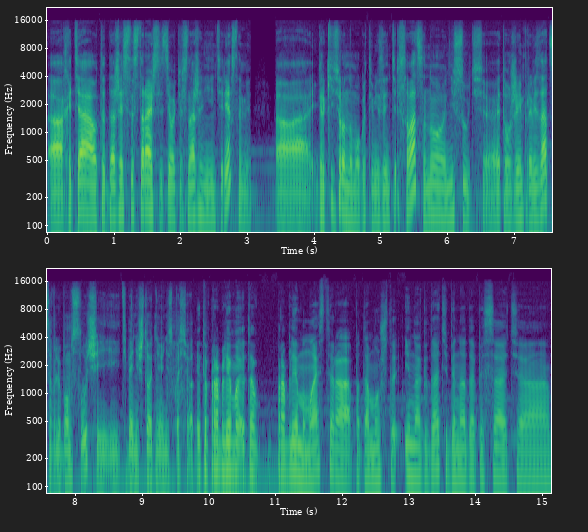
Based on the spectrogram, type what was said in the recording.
А, хотя, вот даже если ты стараешься сделать персонажей неинтересными, а, игроки все равно могут ими заинтересоваться, но не суть. Это уже импровизация в любом случае, и тебя ничто от нее не спасет. Это проблема, это проблема мастера, потому что иногда тебе надо описать а,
